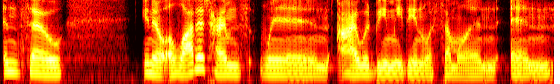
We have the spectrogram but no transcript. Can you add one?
And so, you know, a lot of times when I would be meeting with someone and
